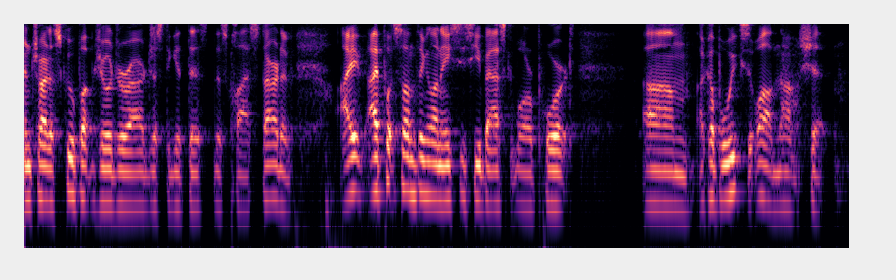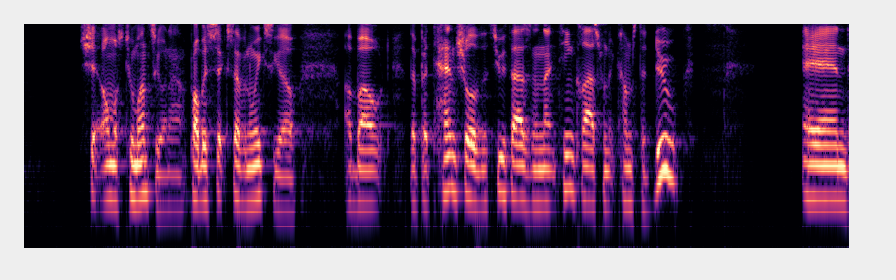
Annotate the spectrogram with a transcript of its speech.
And try to scoop up Joe Girard just to get this this class started. I, I put something on ACC Basketball Report um, a couple weeks. Well, no shit, shit, almost two months ago now, probably six seven weeks ago, about the potential of the 2019 class when it comes to Duke. And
